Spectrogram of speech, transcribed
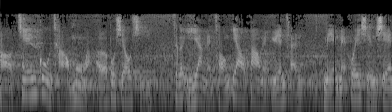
哦，兼顾草木啊，而不休息，这个一样的，从药道呢元成名呢飞行仙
